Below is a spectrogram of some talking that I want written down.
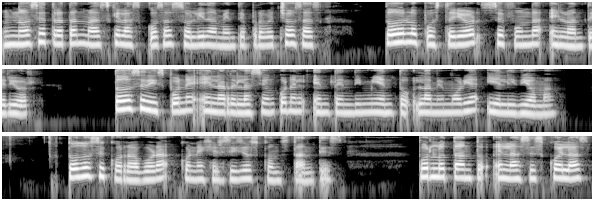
no se tratan más que las cosas sólidamente provechosas. Todo lo posterior se funda en lo anterior. Todo se dispone en la relación con el entendimiento, la memoria y el idioma. Todo se corrobora con ejercicios constantes. Por lo tanto, en las escuelas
